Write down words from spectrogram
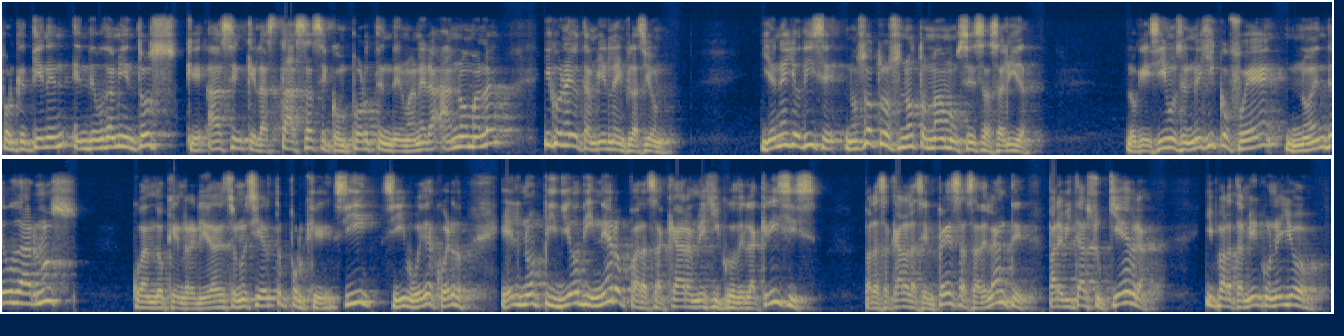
porque tienen endeudamientos que hacen que las tasas se comporten de manera anómala y con ello también la inflación. Y en ello dice, nosotros no tomamos esa salida. Lo que hicimos en México fue no endeudarnos, cuando que en realidad eso no es cierto, porque sí, sí, voy de acuerdo. Él no pidió dinero para sacar a México de la crisis, para sacar a las empresas adelante, para evitar su quiebra y para también con ello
